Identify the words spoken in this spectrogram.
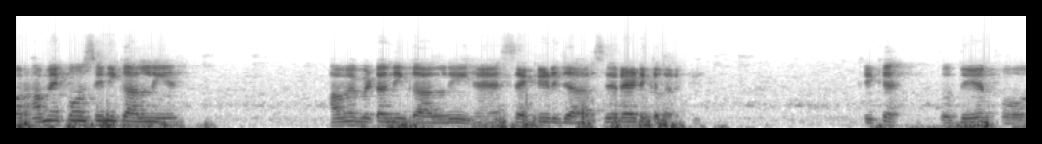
और हमें कौन सी निकालनी है? हमें बेटा निकालनी है सेकेंड जार से रेड कलर की। ठीक है? तो therefore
